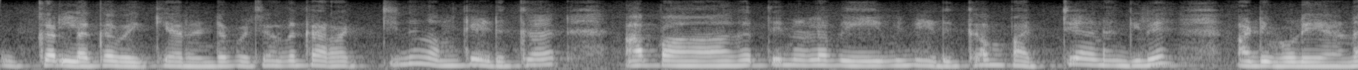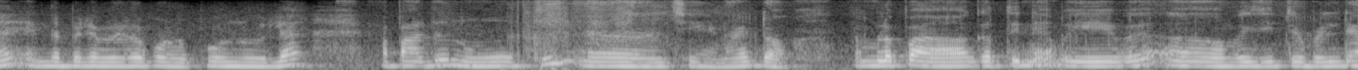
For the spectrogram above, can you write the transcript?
കുക്കറിലൊക്കെ വെക്കാറുണ്ട്. പക്ഷെ അത് കറക്റ്റിന് നമുക്ക് എടുക്കാൻ ആ പാകത്തിനുള്ള വേവിന് എടുക്കാൻ പറ്റുകയാണെങ്കിൽ അടിപൊളിയാണ്. എന്നാൽ പിന്നെ വേറെ കുഴപ്പമൊന്നുമില്ല. അപ്പോൾ അത് നോക്കി ചെയ്യണം കേട്ടോ. നമ്മൾ പാകത്തിന് വേവ് വെജിറ്റബിളിന്റെ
